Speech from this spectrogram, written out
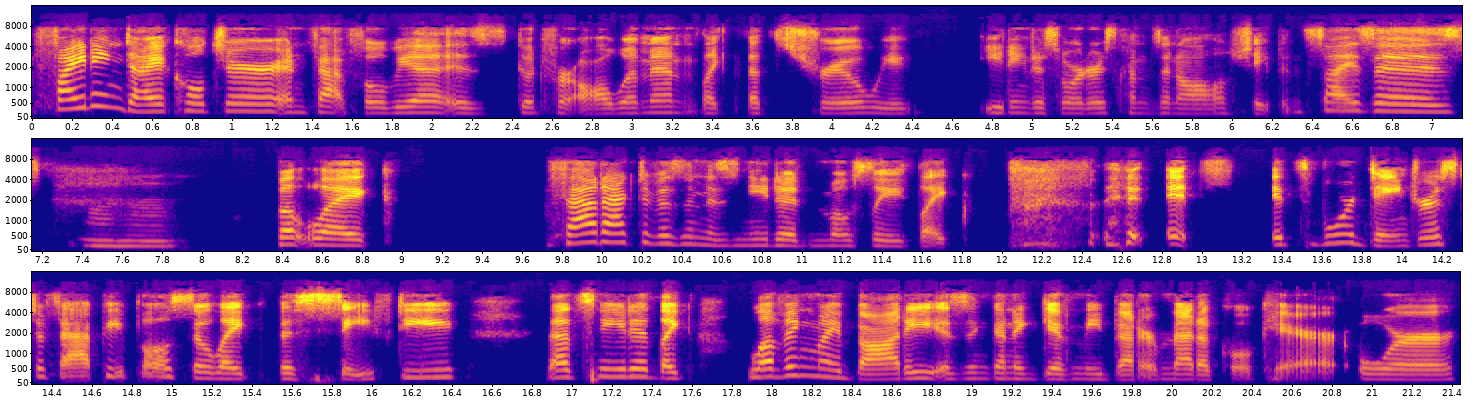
fighting diet culture and fat phobia is good for all women like that's true we eating disorders comes in all shape and sizes mm-hmm. but like fat activism is needed mostly like it's it's more dangerous to fat people so like the safety that's needed like loving my body isn't going to give me better medical care or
